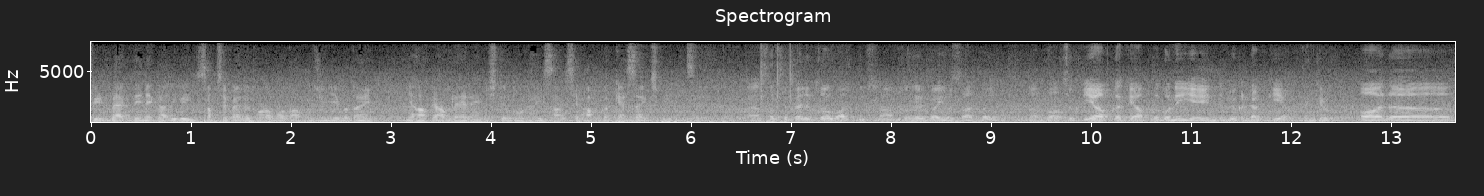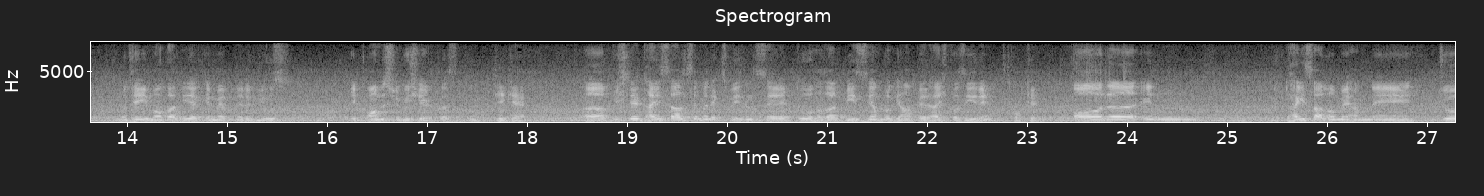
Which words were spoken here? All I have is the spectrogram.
फीडबैक देने का। अली भाई सबसे पहले थोड़ा बहुत आप मुझे ये बताएँ यहाँ पे आप रह रहे हैं पिछले दो ढाई साल से आपका कैसा एक्सपीरियंस है? सबसे पहले तो वालेकुम सलाम जोहेब भाई वसाद भाई। बहुत शुक्रिया आपका कि आप लोगों ने ये इंटरव्यू कंडक्ट किया। थैंक यू और आ, मुझे ये मौका दिया कि मैं अपने रिव्यूज़ एक ऑनेस्ट रिव्यू शेयर कर सकूँ। ठीक है। पिछले ढाई साल से मेरा एक्सपीरियंस है 2020 से हम लोग यहाँ पे रहाइश पजीर हैं। ओके और इन ढाई सालों में हमने जो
